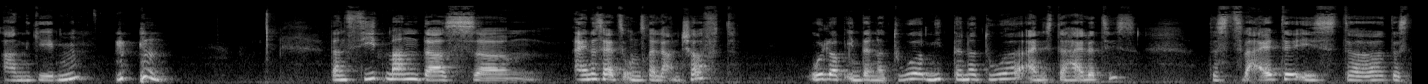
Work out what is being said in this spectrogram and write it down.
angeben, dann sieht man, dass ähm, einerseits unsere Landschaft, Urlaub in der Natur, mit der Natur, eines der Highlights ist. Das zweite ist äh, das,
